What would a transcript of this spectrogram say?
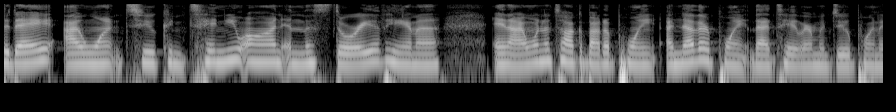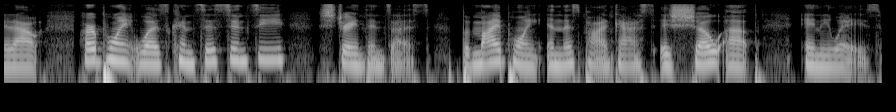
Today, I want to continue on in the story of Hannah, and I want to talk about a point, another point that Taylor Madu pointed out. Her point was consistency strengthens us, but my point in this podcast is show up anyways.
